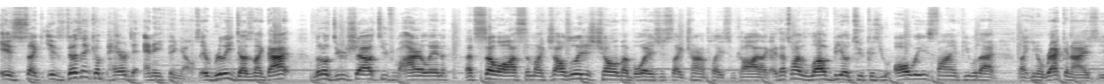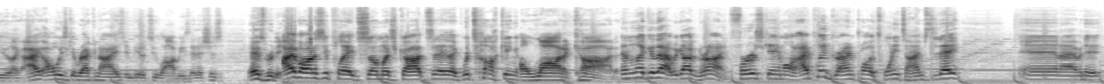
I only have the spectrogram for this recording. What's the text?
is like, it doesn't compare to anything else. It really doesn't. Like, that little dude shout out to you from Ireland. That's so awesome. Like, just, I was really just chilling with my boys, just like trying to play some COD. Like, that's why I love BO2 because you always find people that, like, you know, recognize you. Like, I always get recognized in BO2 lobbies, and it's just. It's ridiculous. I've honestly played so much COD today. Like, we're talking a lot of COD. And look at that. We got Grind. First game on. I played Grind probably 20 times today. And I haven't hit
